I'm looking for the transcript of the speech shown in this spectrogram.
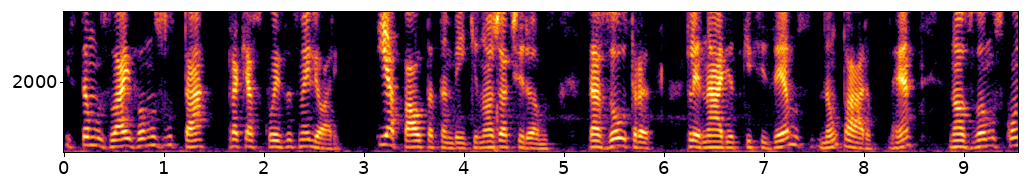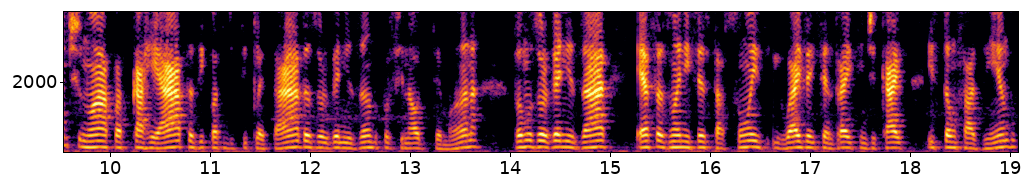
estamos lá e vamos lutar para que as coisas melhorem. E a pauta também que nós já tiramos das outras plenárias que fizemos não param, né? Nós vamos continuar com as carreatas e com as bicicletadas, organizando por final de semana. Vamos organizar essas manifestações, iguais as centrais sindicais estão fazendo.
